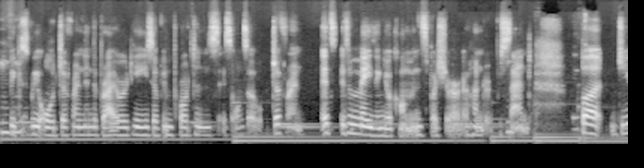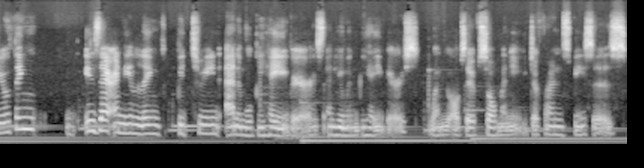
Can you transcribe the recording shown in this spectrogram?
mm-hmm. because we're all different and the priorities of importance is also different. It's it's amazing your comments for sure 100%. But do you think is there any link between animal behaviors and human behaviors when you observe so many different species?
